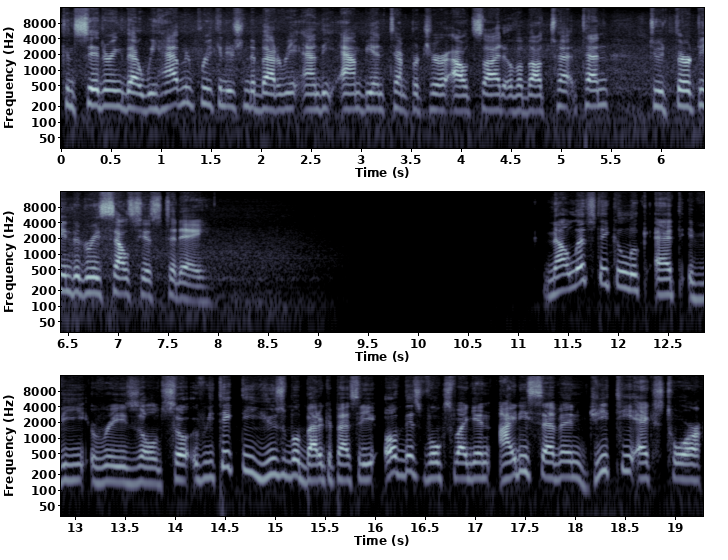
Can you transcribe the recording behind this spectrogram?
considering that we haven't preconditioned the battery and the ambient temperature outside of about 10 to 13 degrees Celsius today. Now let's take a look at the results. So if we take the usable battery capacity of this Volkswagen ID7 GTX Tour,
